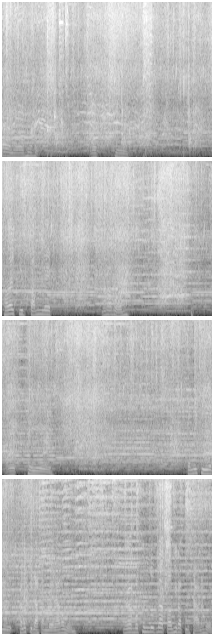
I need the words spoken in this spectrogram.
ไล่เลยให้โอเคภารกิจสำเร็จนะครับผมโอเคตอนนี้คือภารกิจเราสำเร็จนะครับผมแล้วมาขึ้นรูปหน้าตอนที่เราปูเช้านะผม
